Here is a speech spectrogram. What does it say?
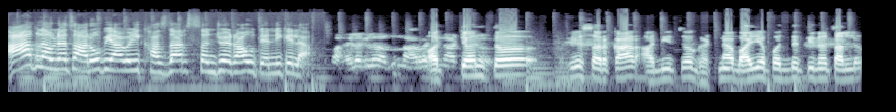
आग लावल्याचा आरोप यावेळी खासदार संजय राऊत यांनी केला. अत्यंत हे सरकार आधीच घटनाबाह्य पद्धतीनं चाललं.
